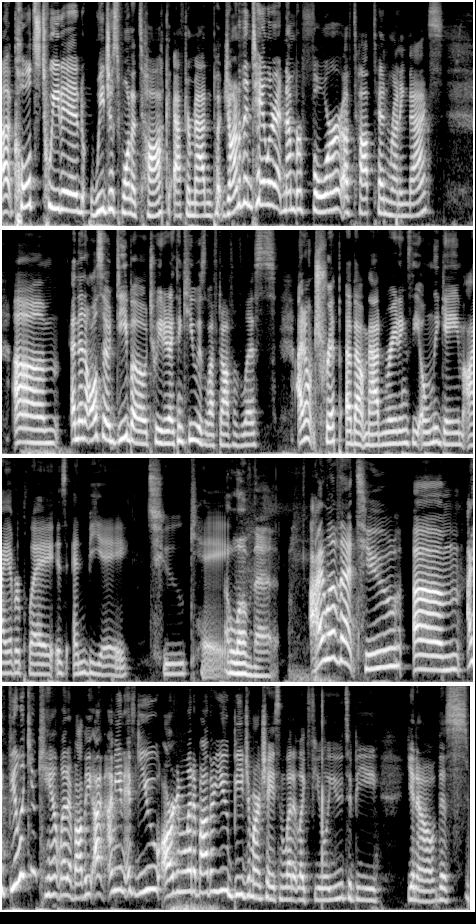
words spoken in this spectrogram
Uh, Colts tweeted, "We just want to talk." After Madden put Jonathan Taylor at number four of top ten running backs. Um, and then also Deebo tweeted, I think he was left off of lists. I don't trip about Madden ratings. The only game I ever play is NBA 2K. I love that. I love that too. Um, I feel like you can't let it bother you. I, I mean, if you are gonna let it bother you, be Ja'Marr Chase and let it like fuel you to be, you know, this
